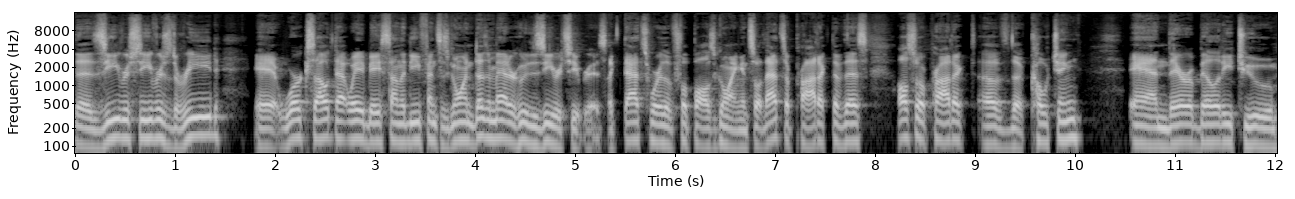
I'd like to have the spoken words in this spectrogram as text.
the Z receivers the read. It works out that way based on the defense is going. It doesn't matter who the Z receiver is. Like that's where the football is going. And so that's a product of this. Also a product of the coaching and their ability to,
